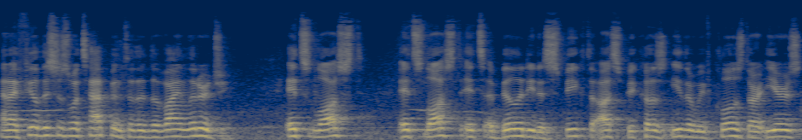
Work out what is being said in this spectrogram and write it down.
And I feel this is what's happened to the divine liturgy. It's lost It's lost its ability to speak to us because either we've closed our ears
